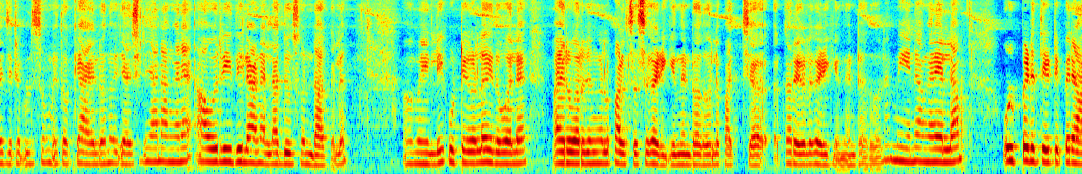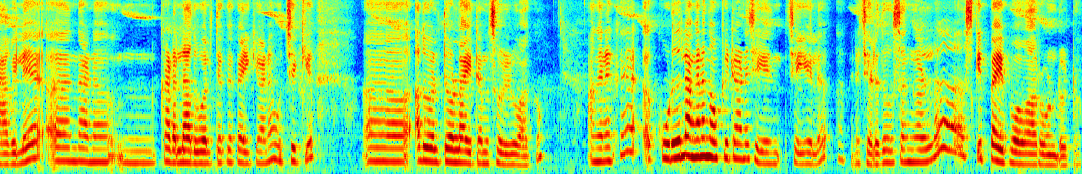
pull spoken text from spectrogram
വെജിറ്റബിൾസും ഇതൊക്കെ ആയല്ലോ എന്ന് വിചാരിച്ചിട്ട് ഞാൻ അങ്ങനെ ആ ഒരു രീതിയിലാണ് എല്ലാ ദിവസവും ഉണ്ടാക്കൽ മെയിൻലി കുട്ടികൾ ഇതുപോലെ പയറുവർഗങ്ങൾ പൾസസ് കഴിക്കുന്നുണ്ട്. അതുപോലെ പച്ചക്കറികൾ കഴിക്കുന്നുണ്ട്. അതുപോലെ മീൻ അങ്ങനെയെല്ലാം ഉൾപ്പെടുത്തിയിട്ട് ഇപ്പോൾ രാവിലെ എന്താണ് കടല അതുപോലത്തെ ഒക്കെ കഴിക്കുകയാണെങ്കിൽ ഉച്ചയ്ക്ക് അതുപോലത്തെ ഉള്ള ഐറ്റംസ് ഒഴിവാക്കും. അങ്ങനെയൊക്കെ കൂടുതൽ അങ്ങനെ നോക്കിയിട്ടാണ് ചെയ്യ ചെയ്യൽ പിന്നെ ചില ദിവസങ്ങളിൽ സ്കിപ്പായി പോകാറുണ്ട് കേട്ടോ.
